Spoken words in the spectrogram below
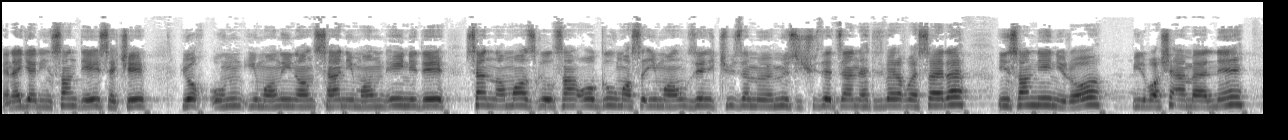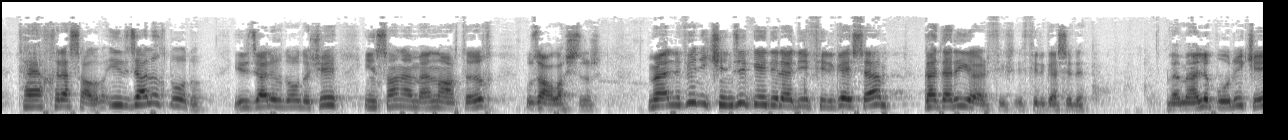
Yəni, əgər insan deyirsə ki, yox, onun imanı ilə sənin imanın eynidir, sən namaz qılsan, o qılmasa imanlı, zeyn, ikimiz də möhünsün, ikimiz də cənnətiz və və s. İnsan neynir o? birbaşa əməlini təxirə salıb. İrcəlik də odur. İrcəlik də odur ki, insan əməlini artıq uzaqlaşdırır. Müəllifin ikinci qeyd elədiyi firqə isə qədəriyyə firqəsidir. Və müəllif buyurur ki,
